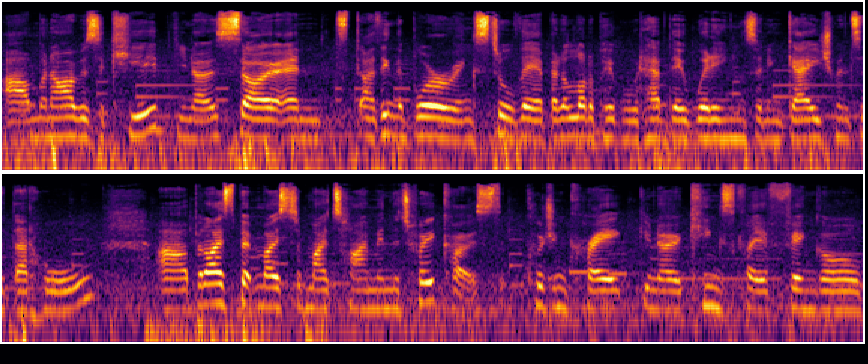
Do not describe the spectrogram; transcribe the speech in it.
um, when I was a kid, you know. So, and I think the Bora ring's still there, but a lot of people would have their weddings and engagements at that hall. Uh, but I spent most of my time in the Tweed Coast, Cudgen Creek, you know, Kingscliff, Fingal,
